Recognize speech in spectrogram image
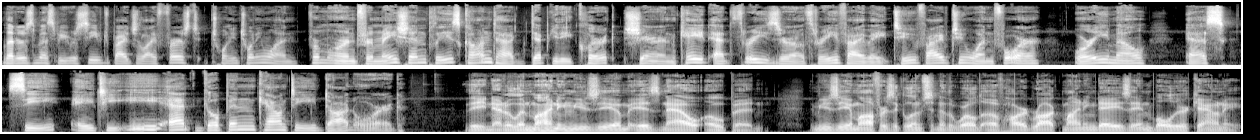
Letters must be received by July 1st, 2021. For more information, please contact Deputy Clerk Sharon Cate at 303 582 5214 or email s C A T E at gilpincounty.org. The Nederland Mining Museum is now open. The museum offers a glimpse into the world of hard rock mining days in Boulder County.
